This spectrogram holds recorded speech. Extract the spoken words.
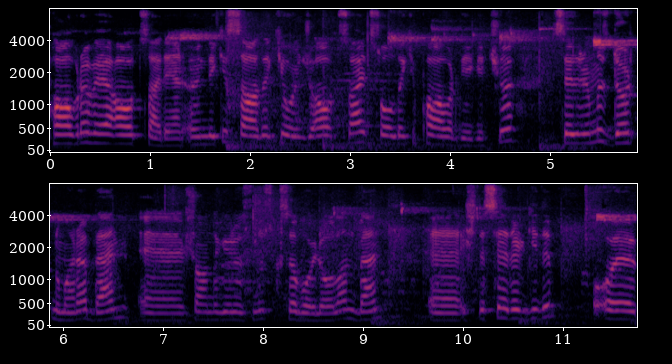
Power'a veya Outside'a yani öndeki sağdaki oyuncu Outside, soldaki Power diye geçiyor. Cedr'ımız 4 numara. Ben ee, şu anda görüyorsunuz kısa boylu olan ben. Ee, işte Cedr gidip e,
